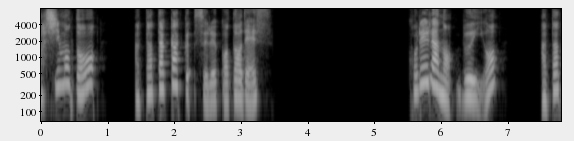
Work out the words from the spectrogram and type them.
足元を暖かくすることです。これらの部位を暖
